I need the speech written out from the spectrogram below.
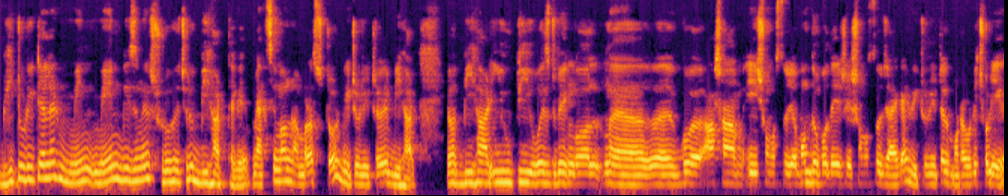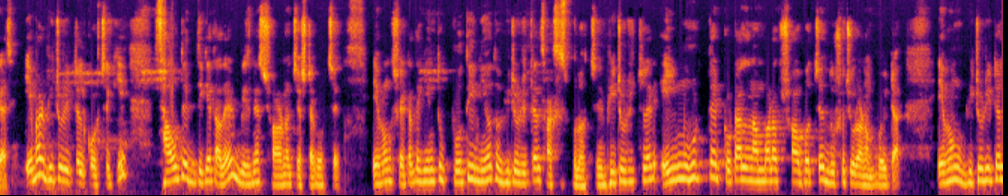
ভিটু রিটেলের মেন মেন বিজনেস শুরু হয়েছিল বিহার থেকে। Maximum number of store V2 রিটেলের বিহার। এবার বিহার ইউপি ওয়েস্ট বেঙ্গল আসাম এই সমস্ত মধ্যপ্রদেশ এই সমস্ত জায়গায় ভিটু রিটেল মোটামুটি ছড়িয়ে গেছে। এবার ভিটু রিটেল করছে কি? সাউথের দিকে তাদের বিজনেস ছড়ানোর চেষ্টা করছে। এবং সেটাতে কিন্তু প্রতিনিয়ত ভিটু রিটেল সাকসেসফুল হচ্ছে। ভিটু রিটেলের এই মুহূর্তে টোটাল নাম্বার অফ শপ হচ্ছে দুশো চুরানব্বইটা। এবং ভিটু রিটেল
